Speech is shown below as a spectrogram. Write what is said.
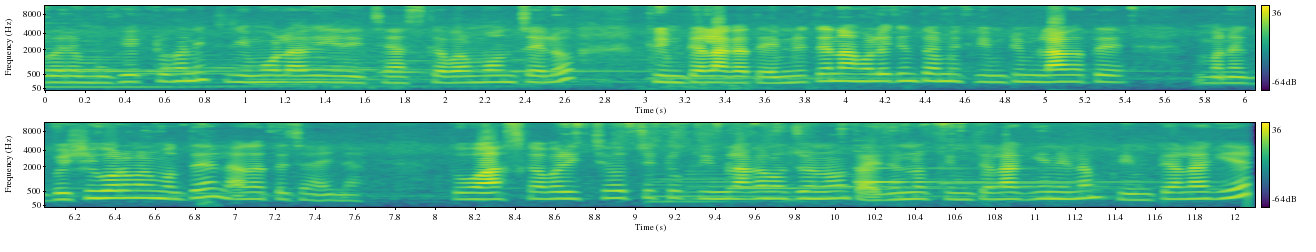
এবারে মুখে একটুখানি ক্রিমও লাগিয়ে নিচ্ছে। আজকে আবার মন চাইলো ক্রিমটা লাগাতে। এমনিতে না হলে কিন্তু আমি ক্রিম টিম লাগাতে মানে বেশি গরমের মধ্যে লাগাতে চাই না। তো আজকে আবার ইচ্ছা হচ্ছে একটু ক্রিম লাগানোর জন্য, তাই জন্য ক্রিমটা লাগিয়ে নিলাম। ক্রিমটা লাগিয়ে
